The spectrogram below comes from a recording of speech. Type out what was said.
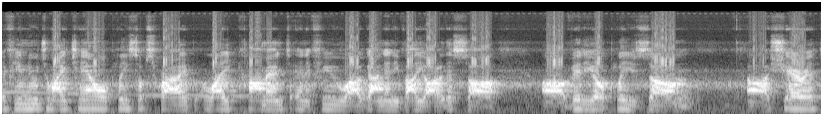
If you're new to my channel, please subscribe, like, comment, and if you uh, gotten any value out of this uh, uh, video, please um, uh, share it.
